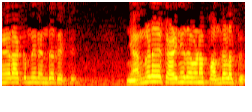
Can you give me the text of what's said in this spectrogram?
മേയറാക്കുന്നതിന് എന്താ തെറ്റ്? ഞങ്ങൾ കഴിഞ്ഞ തവണ പന്തളത്ത്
